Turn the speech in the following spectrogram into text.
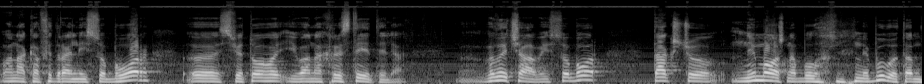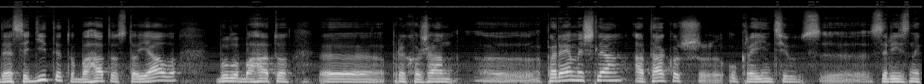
вона кафедральний собор е, святого Івана Хрестителя. Е, Величавий собор, так що не можна було, не було там де сидіти, то багато стояло, було багато е, прихожан е, перемишля, а також українців з, е, з, різних,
